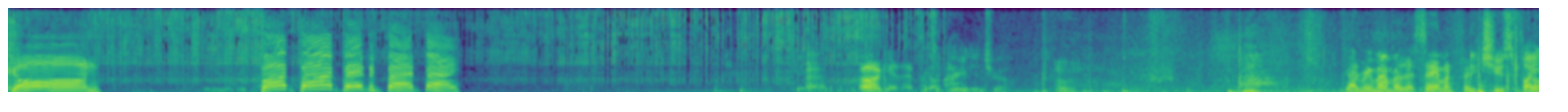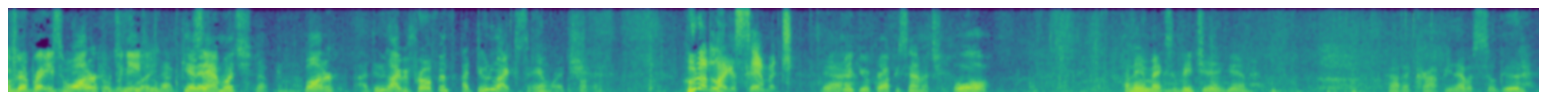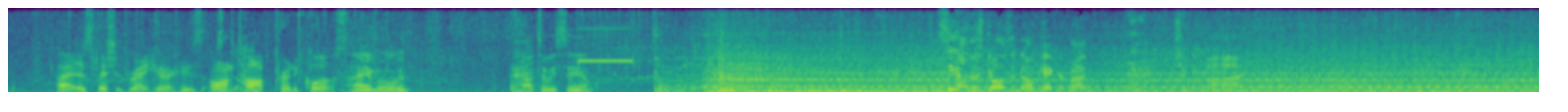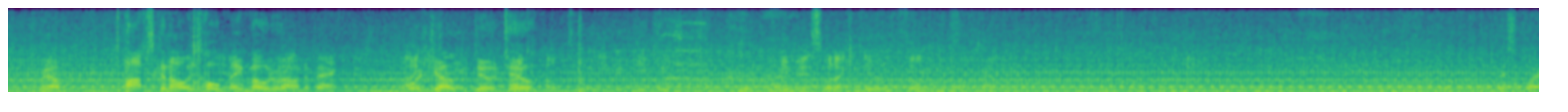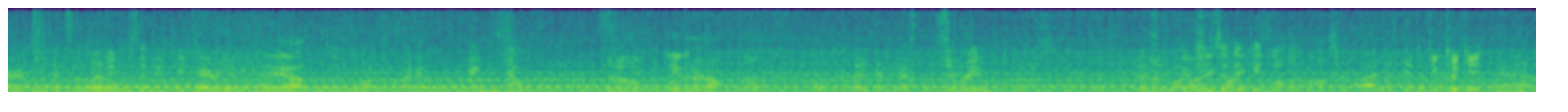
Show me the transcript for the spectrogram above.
Gone. Bye bye, baby. Bye bye. Okay, that's That's a great intro. You Gotta remember the salmon fish. They fish. choose fight. good, Brett. Eat some water. What you need? Overflight. Now, get it. Sandwich? No, come on. Water? I do like. Ibuprofen? I do like sandwich. Who doesn't like a sandwich? Yeah. Make you a crappie sandwich. Oh. I need to make ceviche again. God, that crappie, that was so good. All right, this fish is right here. He's, on done. top, pretty close. I ain't moving. Not till we see him. See how this goes and no kicker, bud. Should be fine. Well, Pops can always hold main motor on the bank. Or Joe could do it I too. can help too. You'd be amazed what I can do in film sometime. This is where it's a little very heavy. Yeah. No. Leaving or no? You ever eat 'em? Yeah, she. She said they taste a lot like lobster. If you cook it,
